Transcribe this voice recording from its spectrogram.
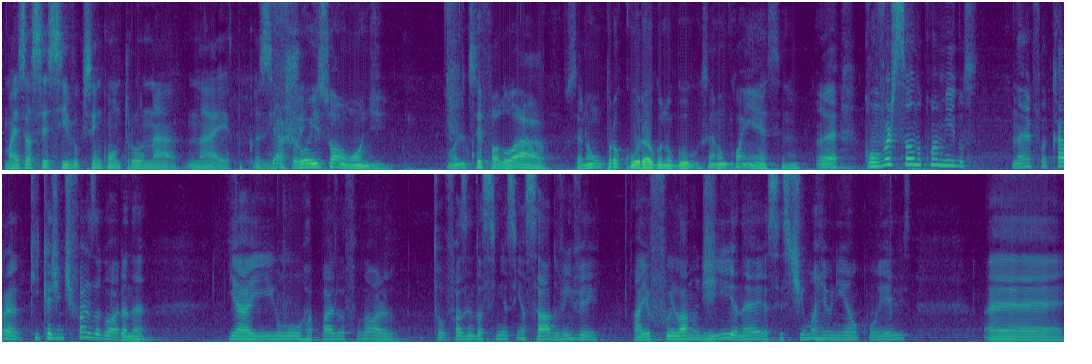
mais acessível que você encontrou na, na época. E ali. você achou isso aonde? Onde que você falou, ah, você não procura algo no Google que você não conhece, né? É, conversando com amigos, né? Falei, cara, o que, que a gente faz agora, né? E aí o rapaz lá falou, olha, eu tô fazendo assim, assim, assado, vem ver. Aí eu fui lá no dia, né? Assisti uma reunião com eles. É,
